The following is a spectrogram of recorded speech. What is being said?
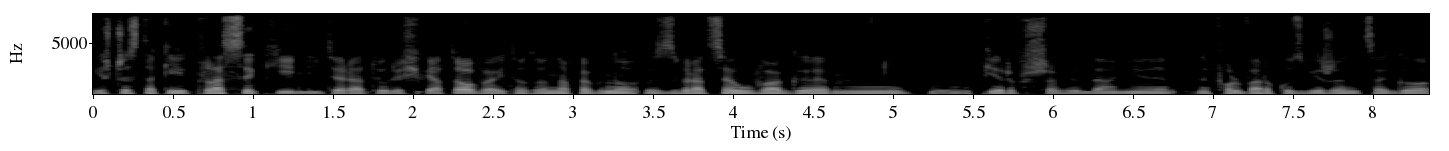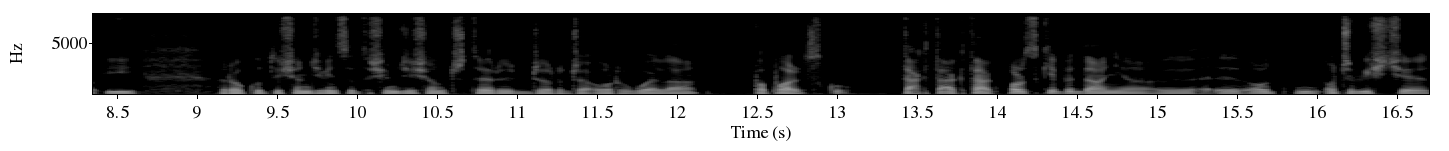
Jeszcze z takiej klasyki literatury światowej, to, to na pewno zwraca uwagę mm, pierwsze wydanie Folwarku Zwierzęcego i roku 1984 George'a Orwella. Po polsku. Tak, tak, tak, polskie wydania. Y, y, o, oczywiście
